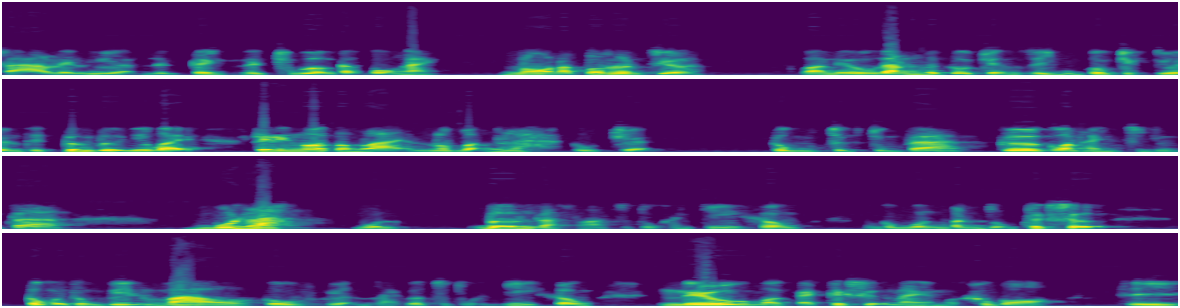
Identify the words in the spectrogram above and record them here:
xã lên huyện, lên tỉnh, lên trung ương, các bộ ngành, nó đã tốt hơn chưa? Và nếu gắn với câu chuyện dịch vụ công trực tuyến thì tương tự như vậy. Thế thì nói tóm lại, nó vẫn là câu chuyện công chức chúng ta, cơ quan hành chính chúng ta muốn làm, muốn đơn giản hóa thủ tục hành chính hay không, có muốn vận dụng thực sự công nghệ thông tin vào câu chuyện giải quyết thủ tục hành chính hay không. Nếu mà cái thực sự này mà không có, thì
